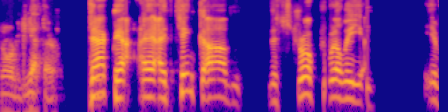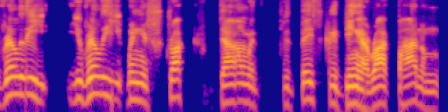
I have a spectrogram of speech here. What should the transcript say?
in order to get there. Exactly. I, I think um, the stroke really, it really, you really, when you're struck down with, with basically being at rock bottom,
